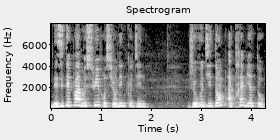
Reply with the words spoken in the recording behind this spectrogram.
N'hésitez pas à me suivre sur LinkedIn. Je vous dis donc à très bientôt.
